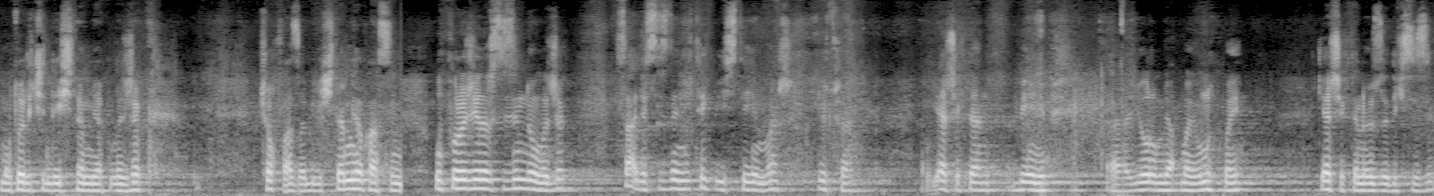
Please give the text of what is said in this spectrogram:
motor içinde işlem yapılacak. Çok fazla bir işlem yok aslında. Bu projeler sizinle olacak. Sadece sizden tek bir isteğim var. Lütfen gerçekten beğenip e, yorum yapmayı unutmayın. Gerçekten özledik sizi.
